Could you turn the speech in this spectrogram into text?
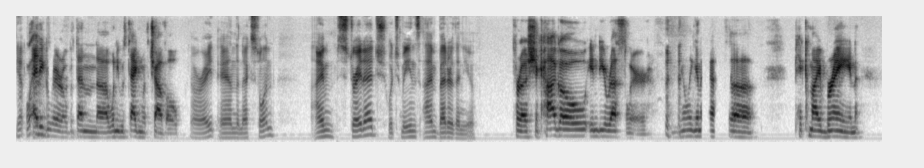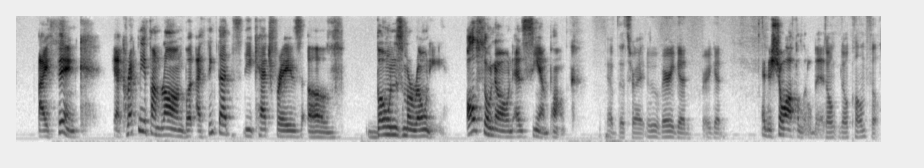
Yep. Well, Eddie Guerrero, but then uh, when he was tagging with Chavo. All right, and the next one I'm straight edge, which means I'm better than you. For a Chicago indie wrestler, I'm really going to have to uh, pick my brain. I think, yeah, correct me if I'm wrong, but I think that's the catchphrase of Bones Maroney, also known as CM Punk. Yep, that's right. Ooh, very good. Very good. Had to show off a little bit. Don't don't call him Phil.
